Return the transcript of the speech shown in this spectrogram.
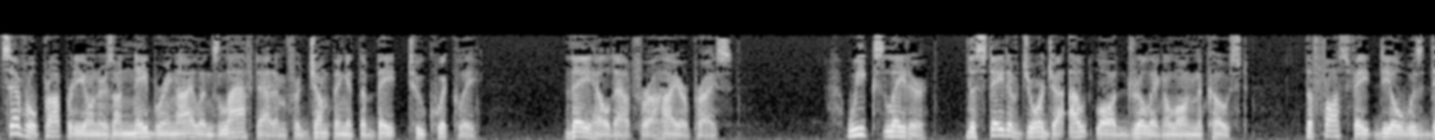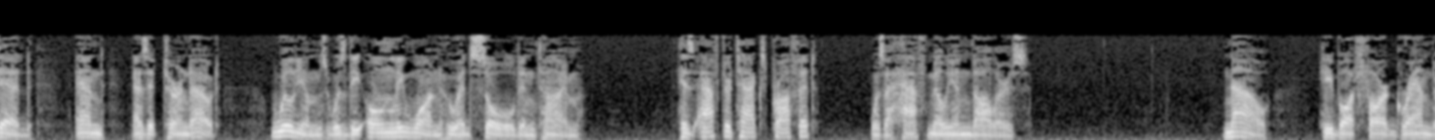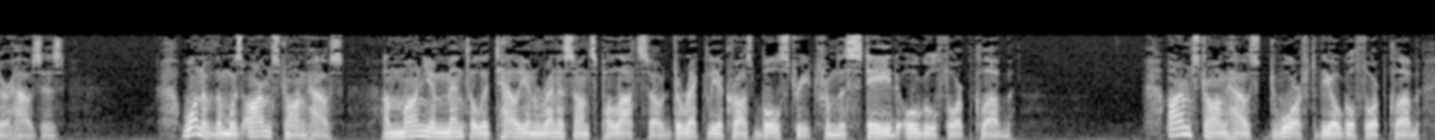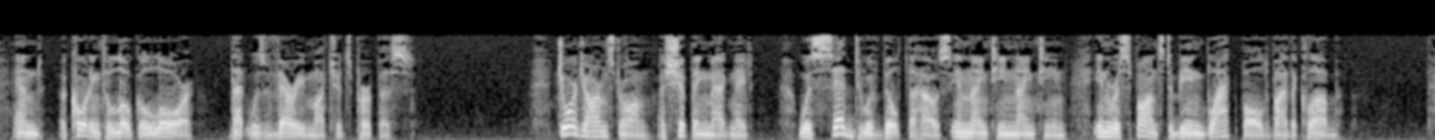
Several property owners on neighboring islands laughed at him for jumping at the bait too quickly. They held out for a higher price. Weeks later, the state of Georgia outlawed drilling along the coast. The phosphate deal was dead, and, as it turned out, Williams was the only one who had sold in time. His after-tax profit was a half million dollars. Now, he bought far grander houses. One of them was Armstrong House, a monumental Italian Renaissance palazzo directly across Bull Street from the staid Oglethorpe Club. Armstrong House dwarfed the Oglethorpe Club, and, according to local lore, that was very much its purpose. George Armstrong, a shipping magnate, was said to have built the house in 1919 in response to being blackballed by the club.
